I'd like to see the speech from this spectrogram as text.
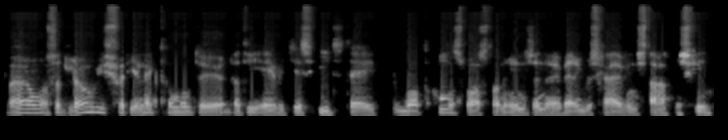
Waarom was het logisch voor die elektromonteur dat hij eventjes iets deed wat anders was dan in zijn eh, werkbeschrijving staat misschien?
